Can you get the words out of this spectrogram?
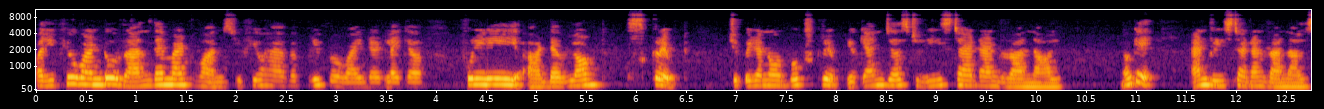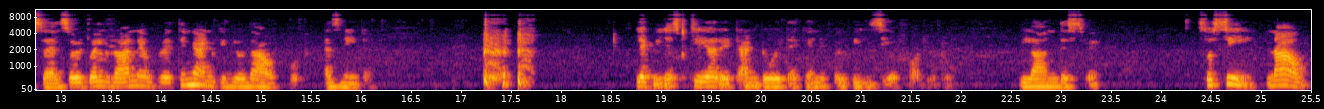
or if you want to run them at once, if you have a pre-provided like a fully uh, developed script, Jupyter Notebook script, you can just restart and run all. Okay, and restart and run all cells. So it will run everything and give you the output as needed. Let me just clear it and do it again. It will be easier for you to learn this way. So see now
